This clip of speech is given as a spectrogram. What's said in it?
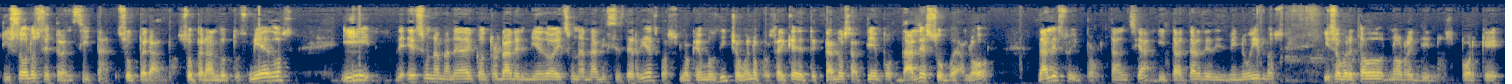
y solo se transita superando, superando tus miedos. Y es una manera de controlar el miedo, es un análisis de riesgos, lo que hemos dicho, bueno, pues hay que detectarlos a tiempo, darle su valor, darle su importancia y tratar de disminuirlos y sobre todo no rendirnos, porque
